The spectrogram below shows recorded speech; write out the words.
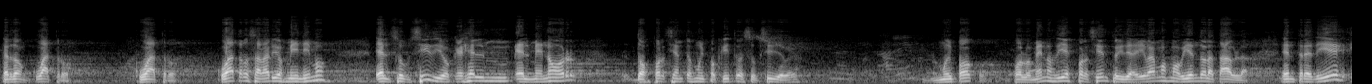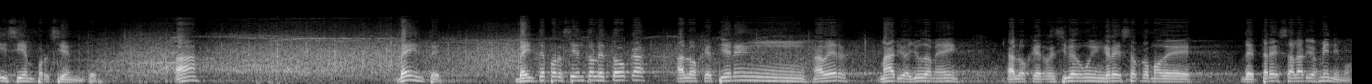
perdón, cuatro, cuatro, cuatro salarios mínimos, el subsidio, que es el, el menor, 2% es muy poquito de subsidio, ¿verdad? Muy poco, por lo menos 10%, y de ahí vamos moviendo la tabla, entre 10 y 100%. ¿Ah? 20. 20% le toca a los que tienen, a ver, Mario, ayúdame ahí, a los que reciben un ingreso como de, tres salarios mínimos.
